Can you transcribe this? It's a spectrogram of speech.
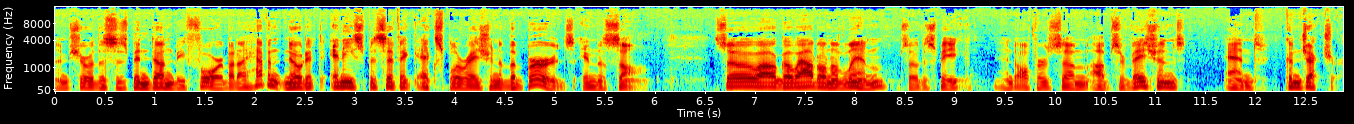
I'm sure this has been done before, but I haven't noted any specific exploration of the birds in the song. So I'll go out on a limb, so to speak, and offer some observations and conjecture.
